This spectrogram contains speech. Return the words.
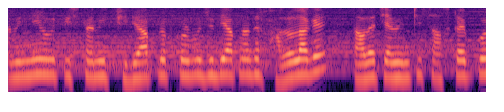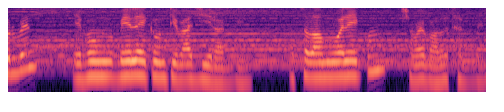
আমি নিয়মিত ইসলামিক ভিডিও আপলোড করব। যদি আপনাদের ভালো লাগে তাহলে চ্যানেলটি সাবস্ক্রাইব করবেন এবং বেল আইকনটি বাজিয়ে রাখবেন। আসসালামু আলাইকুম সবাই ভালো থাকবেন।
